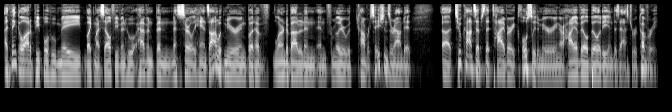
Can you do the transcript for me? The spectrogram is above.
I think a lot of people who may, like myself, even who haven't been necessarily hands on with mirroring, but have learned about it and, and familiar with conversations around it, uh, two concepts that tie very closely to mirroring are high availability and disaster recovery.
